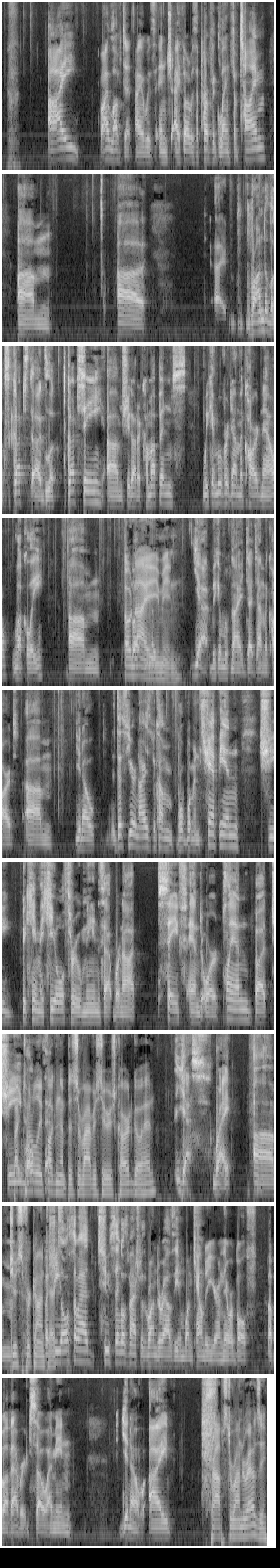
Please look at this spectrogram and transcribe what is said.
I I loved it. I was in, I thought it was a perfect length of time. Um, uh, uh, Ronda looks guts uh, looked gutsy. Um, she got her comeuppance. We can move her down the card now. Luckily, um, Oh, But, Nia, you know- you mean? yeah, we can move Nia down the card. Um, you know, this year Nia's become women's champion. She became a heel through means that were not safe and or planned, but she By totally fucking up the Survivor Series card. Go ahead. yes, right. Um, Just for context. But she also had two singles matches with Ronda Rousey in one calendar year, and they were both above average. So, I mean, you know, I props to Ronda Rousey.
